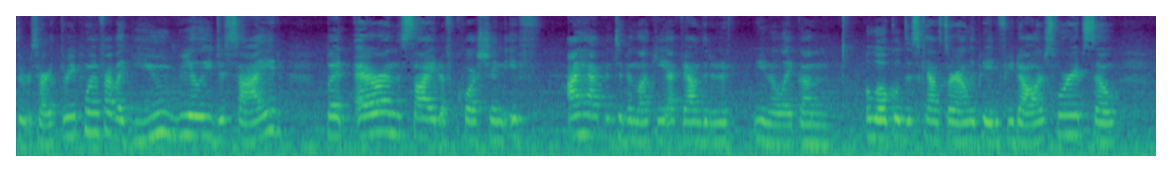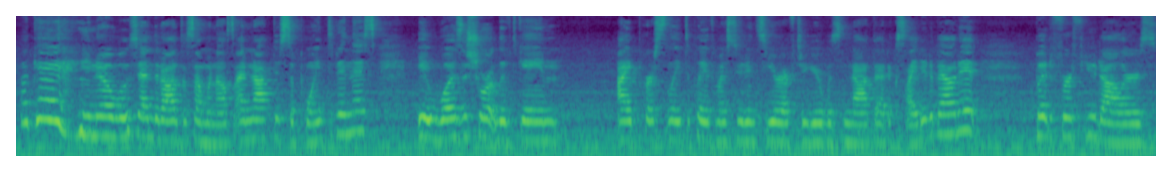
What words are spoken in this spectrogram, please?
th sorry, 3.5, like you really decide, but err on the side of caution. If I happen to have been lucky, I found it in a, you know, like um, a local discount store. I only paid a few dollars for it, so okay, you know, we'll send it on to someone else. I'm not disappointed in this. It was a short-lived game. I personally, to play with my students year after year, was not that excited about it. But for a few dollars,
